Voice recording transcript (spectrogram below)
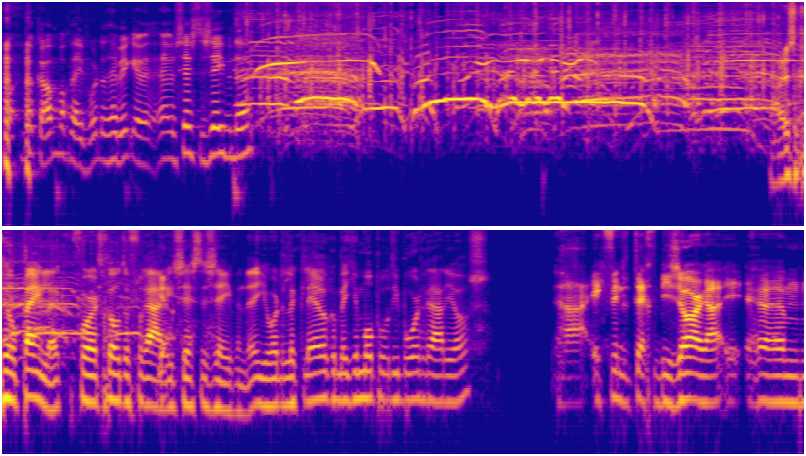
dat kan. Wacht even hoor, dat heb ik. Eh, Zesde, zevende. Nou, dat is toch heel pijnlijk voor het grote Ferrari, Ja. zesde, zevende. Je hoorde Leclerc ook een beetje moppen op die boordradio's. Ja, ik vind het echt bizar. Ja, i- ehm,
